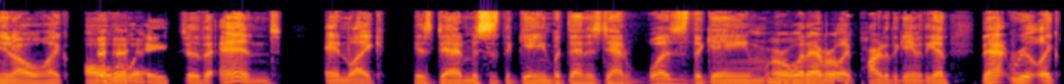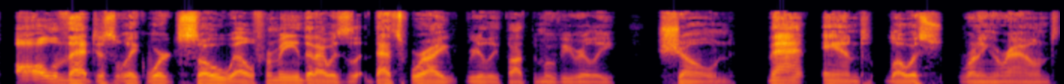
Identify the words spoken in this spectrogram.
you know like all the way to the end and like his dad misses the game but then his dad was the game or Mm. whatever like part of the game at the end that really like all of that just like worked so well for me that i was that's where i really thought the movie really shone that and lois running around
